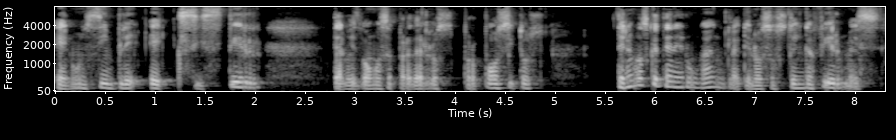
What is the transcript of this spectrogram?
en un simple existir Tal vez vamos a perder los propósitos. Tenemos que tener un ancla que nos sostenga firmes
